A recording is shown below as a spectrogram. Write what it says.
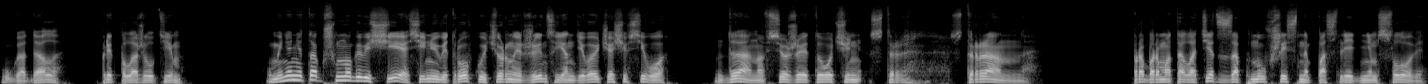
угадала?» — предположил Тим. «У меня не так уж много вещей, а синюю ветровку и черные джинсы я надеваю чаще всего». «Да, но все же это очень стр... странно», — пробормотал отец, запнувшись на последнем слове,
